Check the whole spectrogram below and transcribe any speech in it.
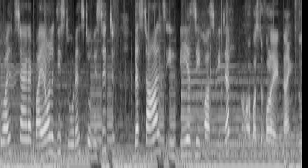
12th standard biology students to visit the stalls in PSG Hospital. Uh, first of all, I thank to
